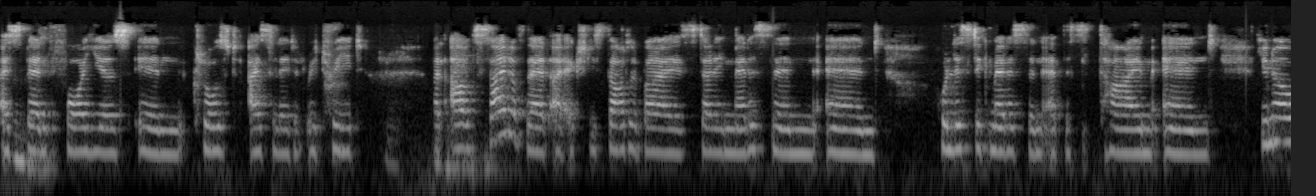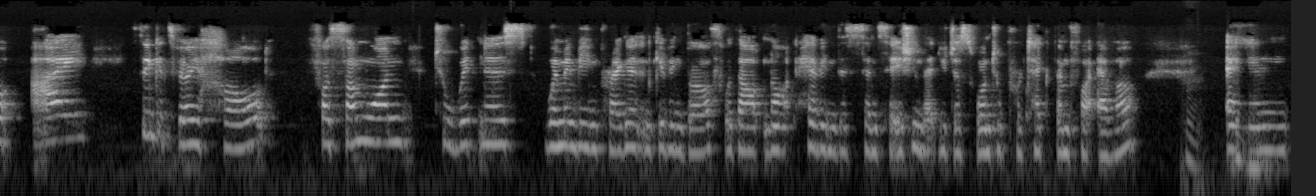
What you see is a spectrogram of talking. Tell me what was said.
I spent four years in closed, isolated retreat. Mm-hmm. But outside of that, I actually started by studying medicine and holistic medicine at this time. And, you know, I think it's very hard for someone to witness women being pregnant and giving birth without not having this sensation that you just want to protect them forever. Hmm. And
